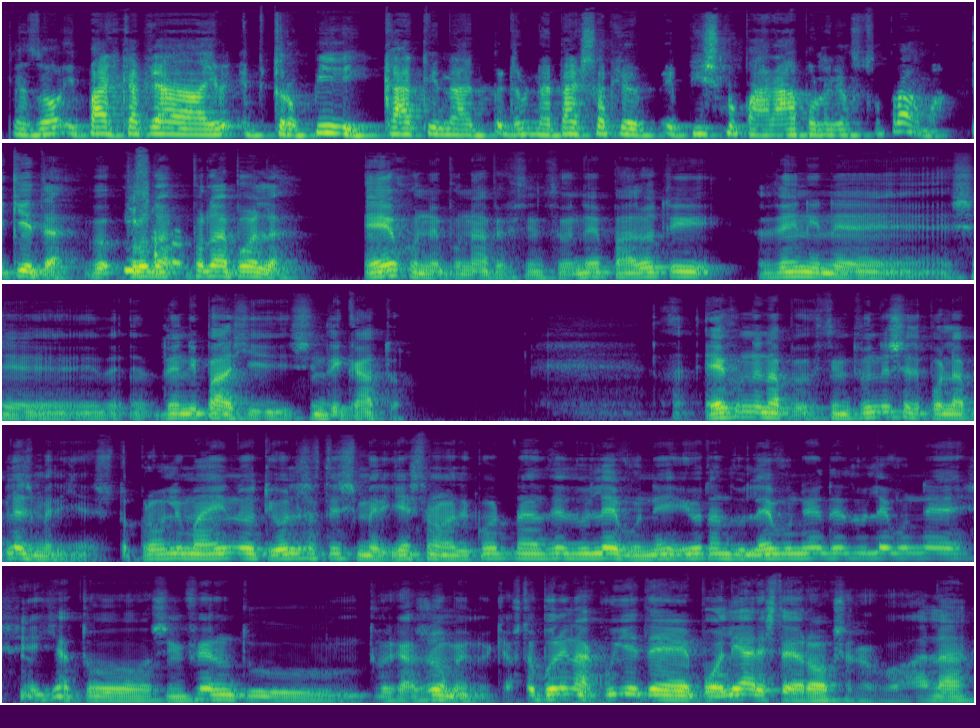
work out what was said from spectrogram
Εδώ υπάρχει κάποια επιτροπή, κάτι να, να υπάρξει κάποιο επίσημο παράπονο για αυτό το πράγμα. Κοίτα, πρώτα, πρώτα απ' όλα, έχουν που να απευθυνθούν παρότι δεν, είναι σε, δεν υπάρχει συνδικάτο. Έχουν να απευθυνθούν σε πολλαπλές μεριές. Το πρόβλημα είναι ότι όλες αυτές οι μεριές στην πραγματικότητα δεν δουλεύουν ή όταν δουλεύουν, δεν δουλεύουν για το συμφέρον του, του εργαζόμενου. Και αυτό μπορεί να ακούγεται πολύ αριστερό, ξέρω εγώ, αλλά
